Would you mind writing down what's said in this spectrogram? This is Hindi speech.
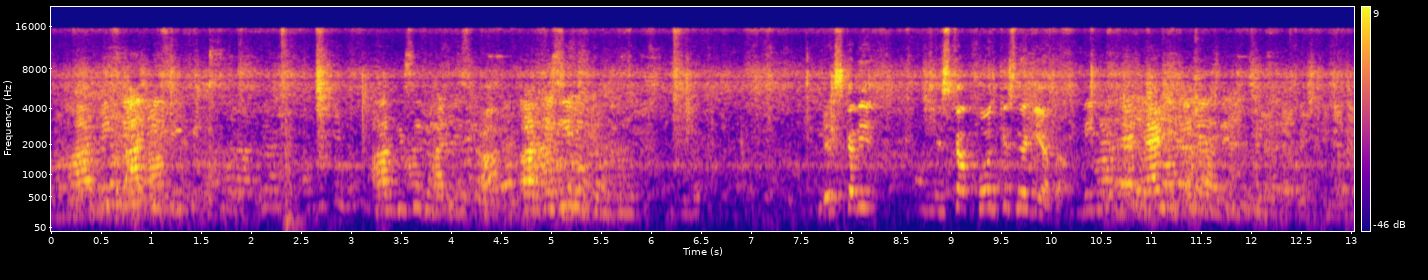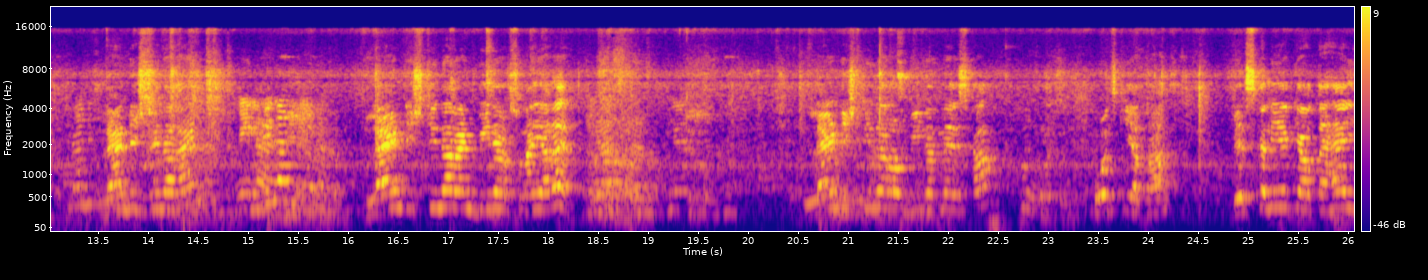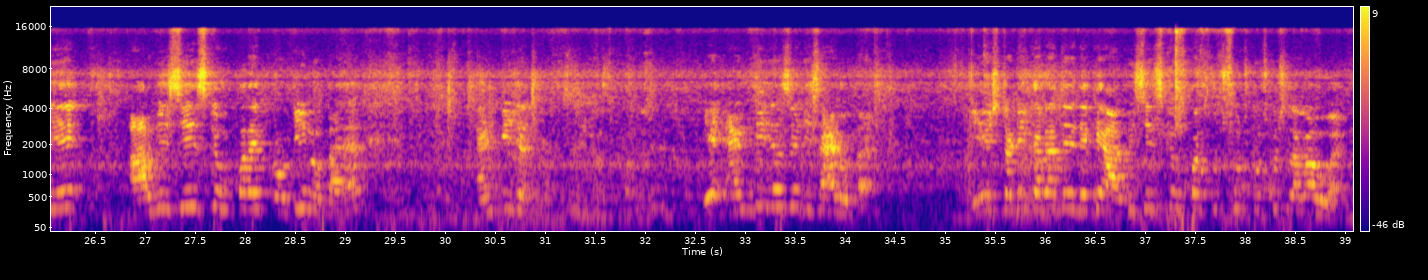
होता है बेसिकली इसका खोज किसने किया था? Landsteiner and Landsteiner and Wiener सुना जा रहा है? लैंड स्टीनर और बीनर ने इसका खोज किया था। बेसिकली ये क्या होता है? ये आरबीसी के ऊपर एक प्रोटीन होता है। एंटीजन ये एंटीजन से डिसाइड होता है। ये स्टडी कर रहे थे, देखिए आरबीसी के ऊपर कुछ कुछ कुछ कुछ लगा हुआ है।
